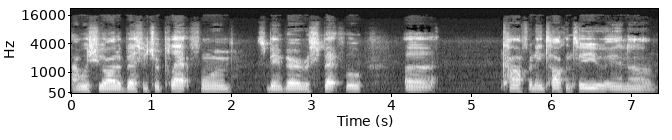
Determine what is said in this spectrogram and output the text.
I wish you all the best with your platform. It's been very respectful, uh, confident talking to you. And um,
